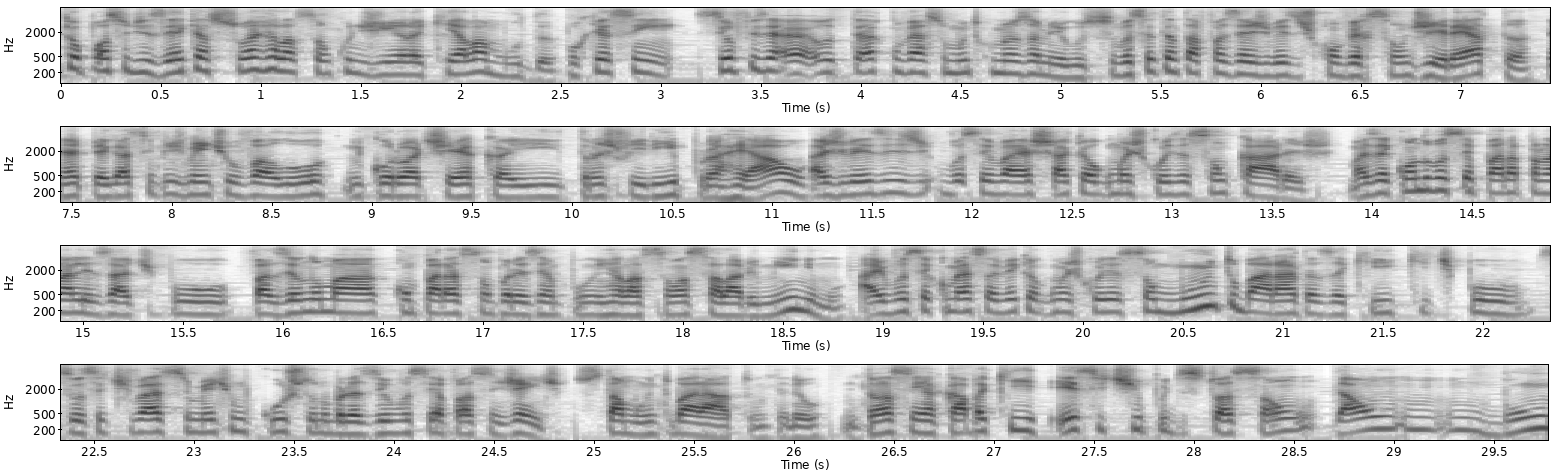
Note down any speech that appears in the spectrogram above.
que eu posso dizer é que a sua relação com o dinheiro aqui ela muda. Porque assim, se eu fizer, eu até converso muito com meus amigos, se você tentar fazer às vezes conversão direta, né, pegar simplesmente o valor em coroa tcheca e transferir para real, às vezes você vai achar que algumas coisas são caras. Mas aí quando você para para analisar, tipo, fazendo uma comparação, por exemplo, em relação a salário mínimo, aí você começa a ver que algumas coisas são muito baratas aqui que, tipo, se você tivesse mesmo custo no Brasil, você ia falar assim, gente, isso tá muito barato, entendeu? Então, assim, acaba que esse tipo de situação dá um, um boom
